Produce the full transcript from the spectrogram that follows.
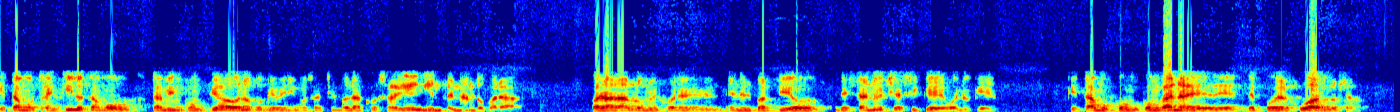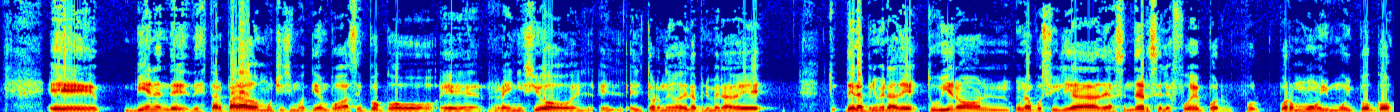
que estamos tranquilos, estamos también confiados, ¿no? Porque venimos haciendo las cosas bien y entrenando para para dar lo mejor en, el partido de esta noche, así que bueno, que, estamos con, con ganas de, poder jugarlo ya. Eh, vienen de, estar parados muchísimo tiempo, hace poco eh, reinició el, el, torneo de la primera B, de la primera D, tuvieron una posibilidad de ascender, se les fue por, por, por muy, muy poco,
